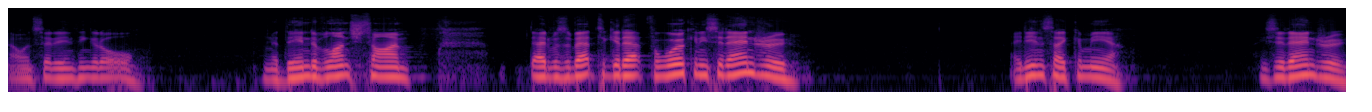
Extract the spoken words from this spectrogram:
No one said anything at all. And at the end of lunchtime, dad was about to get out for work and he said, Andrew. He didn't say, come here. He said, Andrew,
